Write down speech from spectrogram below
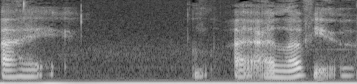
I. I, I love you.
